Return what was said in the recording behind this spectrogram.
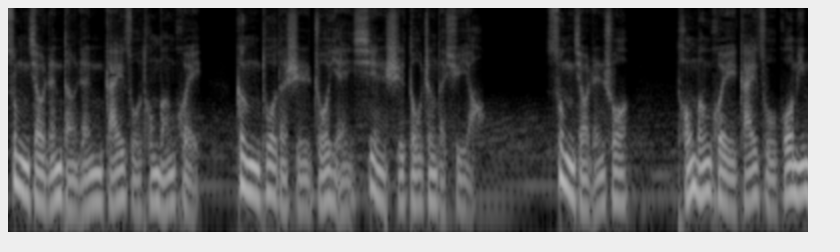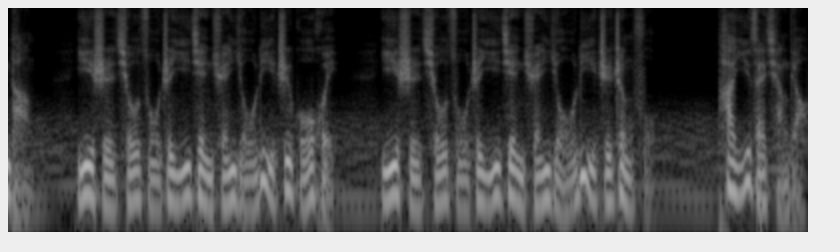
宋教仁等人改组同盟会，更多的是着眼现实斗争的需要。宋教仁说：“同盟会改组国民党，一是求组织一健全有力之国会，一是求组织一健全有力之政府。”他一再强调，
